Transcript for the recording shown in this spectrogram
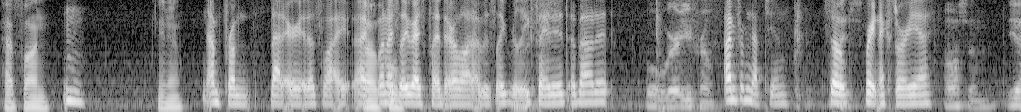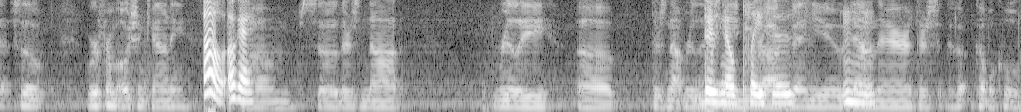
have fun. Mm. You know, I'm from that area. That's why I, Oh, when I saw you guys play there a lot, I was like really excited about it. Cool. Where are you from? I'm from Neptune, so Nice. right next door. Yeah. Awesome. Yeah. So we're from Ocean County. Oh, okay. Um, so there's not really uh, there's not really There's like no an indie rock places. venue Mhm. down there. There's a couple cool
